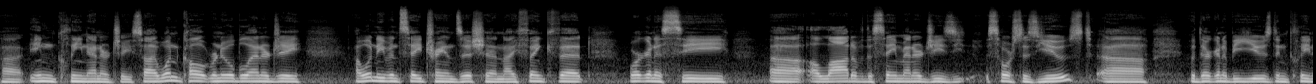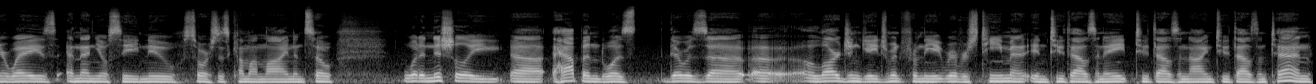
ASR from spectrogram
uh, in clean energy. So I wouldn't call it renewable energy. I wouldn't even say transition. I think that we're going to see uh, a lot of the same energy sources used. Uh, they're going to be used in cleaner ways, and then you'll see new sources come online. And so, what initially uh, happened was there was a, a, a, large engagement from the Eight Rivers team in 2008, 2009, 2010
